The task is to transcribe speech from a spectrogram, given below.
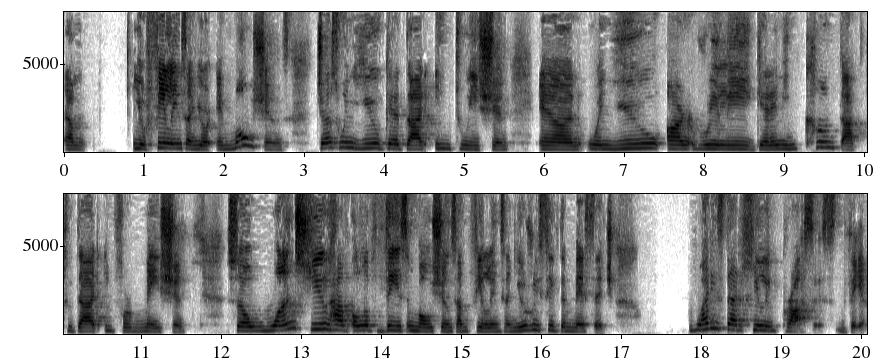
um, your feelings, and your emotions just when you get that intuition and when you are really getting in contact to that information. So once you have all of these emotions and feelings and you receive the message, what is that healing process there?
